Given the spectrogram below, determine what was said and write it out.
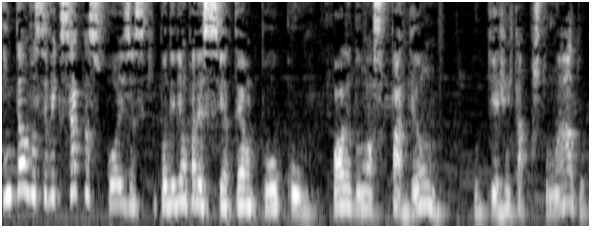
Então você vê que certas coisas que poderiam parecer até um pouco fora do nosso padrão, do que a gente está acostumado,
